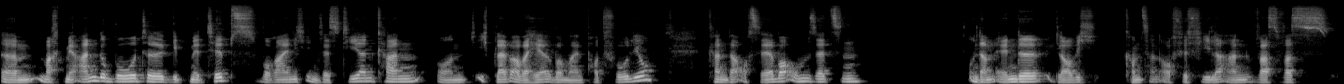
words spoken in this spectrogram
ähm, macht mir Angebote, gibt mir Tipps, worein ich investieren kann. Und ich bleibe aber her über mein Portfolio, kann da auch selber umsetzen. Und am Ende, glaube ich, kommt es dann auch für viele an, was, was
